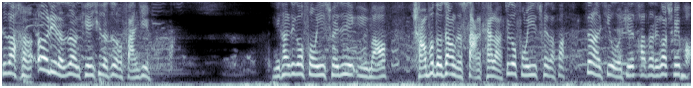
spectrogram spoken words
就是很恶劣的这种天气的这种环境。你看这个风一吹，这些羽毛全部都这样子散开了。这个风一吹的话，这两鸡我觉得它都能够吹跑。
